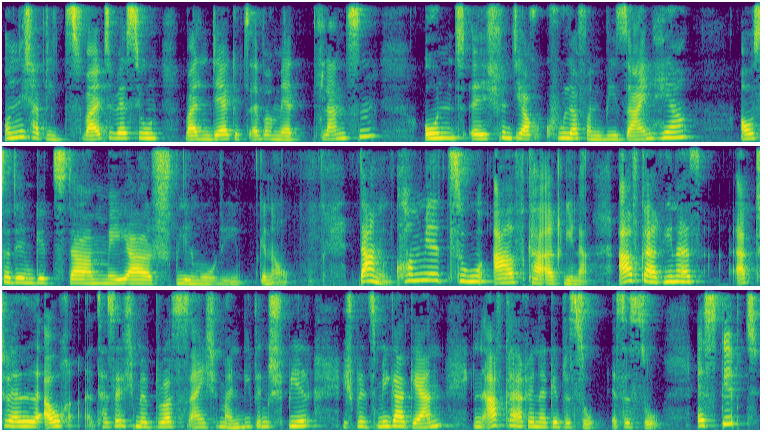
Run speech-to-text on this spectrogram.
Und ich habe die zweite Version, weil in der gibt es einfach mehr Pflanzen. Und ich finde die auch cooler von Design her. Außerdem gibt es da mehr Spielmodi. Genau. Dann kommen wir zu AFK Arena. AFK Arena ist aktuell auch tatsächlich mit Bros. ist eigentlich mein Lieblingsspiel. Ich spiele es mega gern. In AFK Arena gibt es so. Es ist so. Es gibt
